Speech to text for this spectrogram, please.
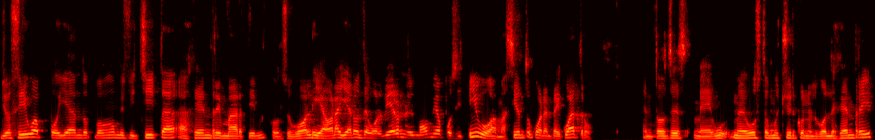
yo sigo apoyando, pongo mi fichita a Henry Martin con su gol y ahora ya nos devolvieron el momio positivo a más 144. Entonces, me, me gusta mucho ir con el gol de Henry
